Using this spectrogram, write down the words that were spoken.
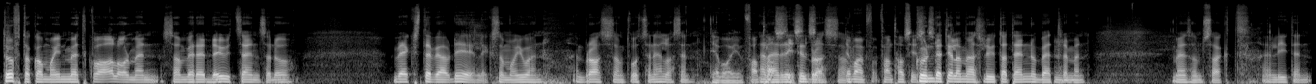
tufft att komma in med ett kvalår, men som vi redde ut sen så då växte vi av det liksom och gjorde en, en bra säsong 2011 sen. Det var ju en Eller en fantastisk riktigt bra säsong. Det var en fantastisk Kunde till och med ha slutat ännu bättre, Mm. men, men som sagt, en liten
